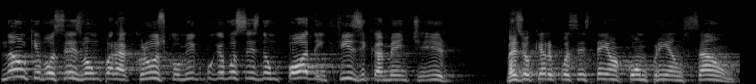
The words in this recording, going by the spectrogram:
Não que vocês vão para a cruz comigo, porque vocês não podem fisicamente ir, mas eu quero que vocês tenham a compreensão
